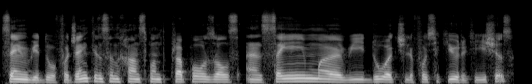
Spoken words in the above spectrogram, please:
Same we do for Jenkins enhancement proposals. And same uh, we do actually for security issues.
